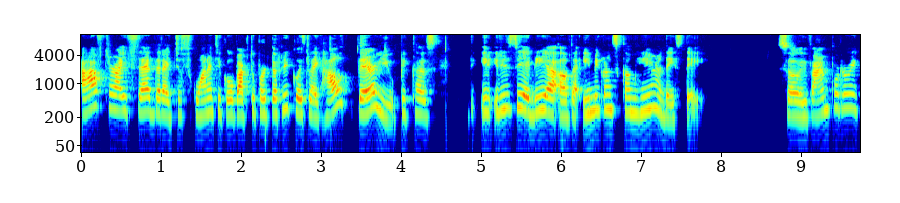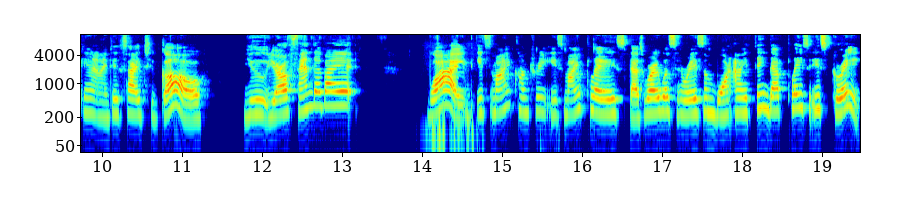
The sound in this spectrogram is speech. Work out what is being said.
after I said that I just wanted to go back to Puerto Rico, it's like, how dare you? Because it, it is the idea of the immigrants come here and they stay. So if I'm Puerto Rican and I decide to go, you you're offended by it. Why? It's my country, it's my place. That's where I was raised and born, and I think that place is great.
